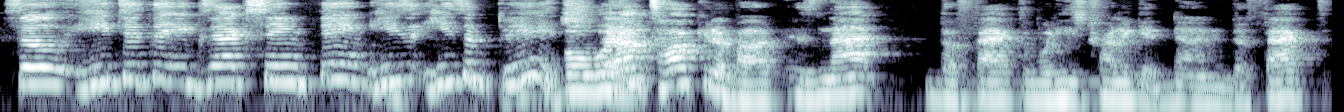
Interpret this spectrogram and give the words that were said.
So he did the exact same thing. He's he's a bitch. But what Like, I'm talking about is not the fact of what he's trying to get done. The fact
